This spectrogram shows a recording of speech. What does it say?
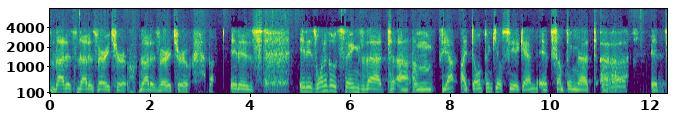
that is that is very true. That is very true. Uh, It is it is one of those things that um, yeah, I don't think you'll see again. It's something that uh, it's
